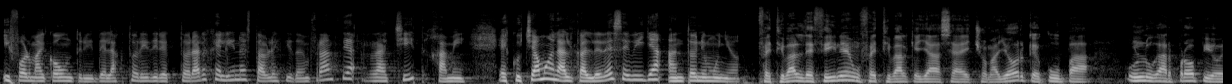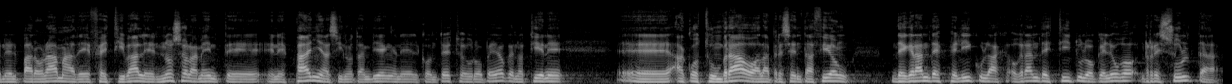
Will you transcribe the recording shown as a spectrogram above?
y For My Country del actor y director argelino establecido en Francia, Rachid Jami. Escuchamos al alcalde de Sevilla, Antonio Muñoz. Festival de Cine, un festival que ya se ha hecho mayor, que ocupa un lugar propio en el panorama de festivales, no solamente en España, sino también en el contexto europeo, que nos tiene eh, acostumbrados a la presentación de grandes películas o grandes títulos que luego resulta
